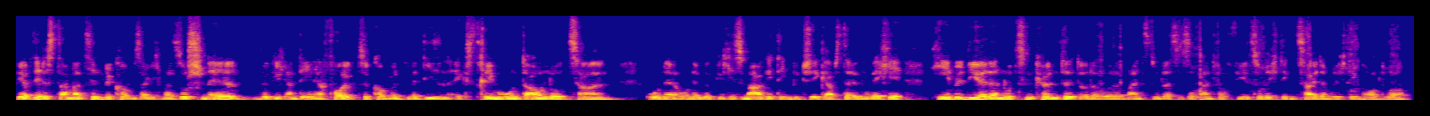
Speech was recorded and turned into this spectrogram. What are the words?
wie habt ihr das damals hinbekommen, sage ich mal, so schnell wirklich an den Erfolg zu kommen mit, mit diesen extrem hohen Downloadzahlen, ohne, ohne wirkliches Marketingbudget? Gab es da irgendwelche Hebel, die ihr da nutzen könntet oder, oder meinst du, dass es auch einfach viel zur richtigen Zeit am richtigen Ort war?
